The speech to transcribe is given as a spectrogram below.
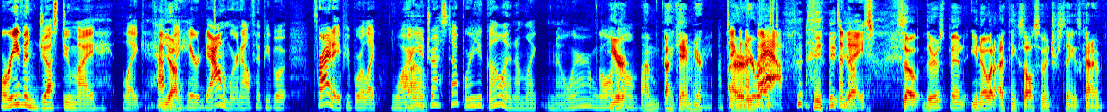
or even just do my like have Yeah. my hair down and wear an outfit. People Friday, people were like, "Why are you dressed up? Where are you going?" I'm like, "Nowhere. I'm going here home." I'm. I came here. I'm taking a arrived. bath Yeah. tonight. So there's been, you know, what I think is also interesting is kind of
